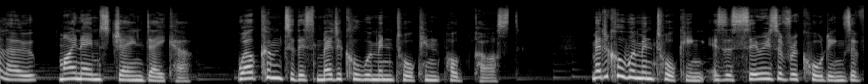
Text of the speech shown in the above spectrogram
Hello, my name's Jane Dacre. Welcome to this Medical Women Talking podcast. Medical Women Talking is a series of recordings of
